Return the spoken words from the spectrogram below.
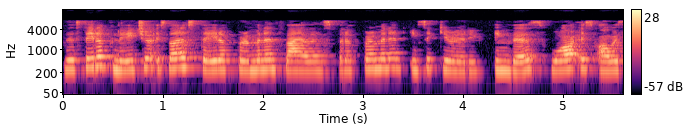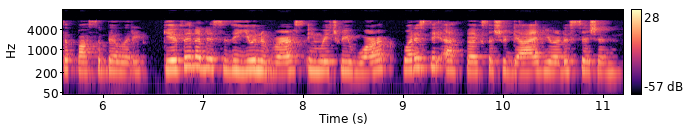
The state of nature is not a state of permanent violence, but of permanent insecurity. In this, war is always a possibility. Given that this is the universe in which we work, what is the ethics that should guide your decision?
